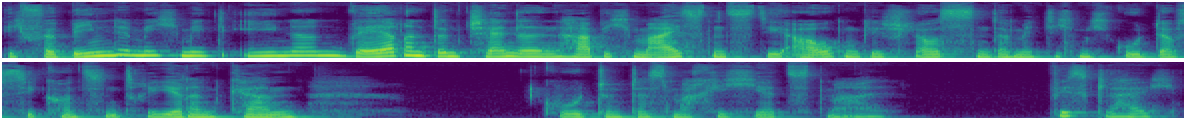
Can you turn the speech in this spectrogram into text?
Ich verbinde mich mit ihnen. Während dem Channeln habe ich meistens die Augen geschlossen, damit ich mich gut auf sie konzentrieren kann. Gut, und das mache ich jetzt mal. Bis gleich.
